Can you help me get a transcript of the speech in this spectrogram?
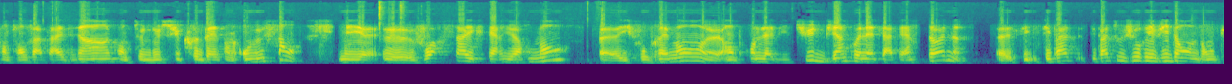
quand on va pas bien, quand le sucre baisse, on, le sent. Mais euh, voir ça extérieurement, euh, il faut vraiment euh, en prendre l'habitude, bien connaître la personne. Euh, c'est pas c'est pas toujours évident. Donc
